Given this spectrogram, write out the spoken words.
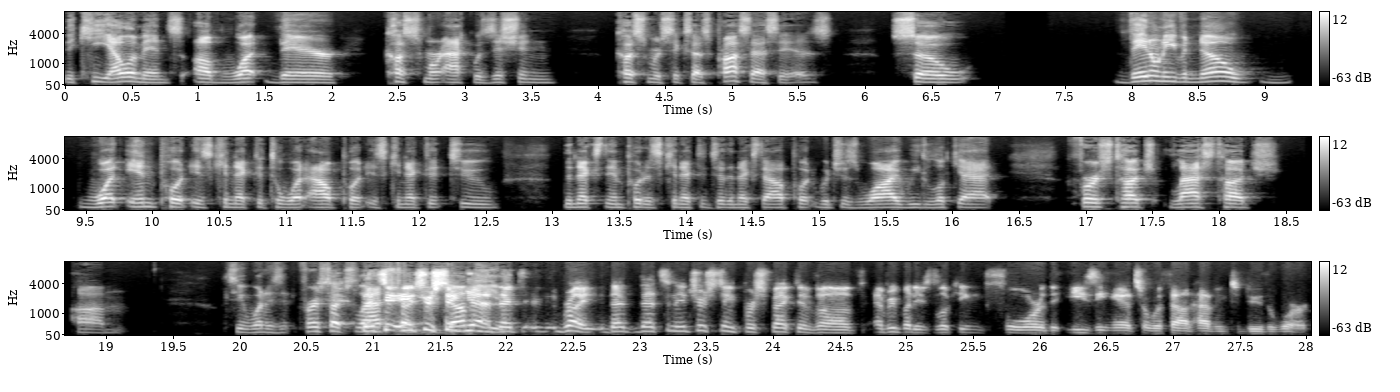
the key elements of what their customer acquisition, customer success process is. So they don't even know what input is connected to what output is connected to the next input is connected to the next output, which is why we look at first touch, last touch. Um, see, what is it? First touch, last that's touch. Interesting. W. Yeah, that's right. That that's an interesting perspective of everybody's looking for the easy answer without having to do the work,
